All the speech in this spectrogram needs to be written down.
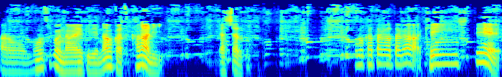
あの、ものすごい長生きで、なおかつかなりいらっしゃると。その方々が牽引して、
